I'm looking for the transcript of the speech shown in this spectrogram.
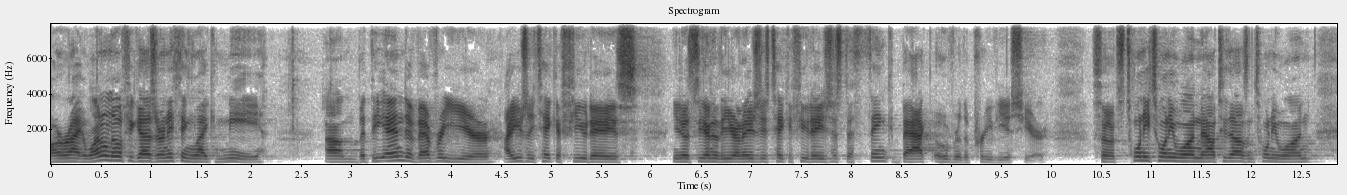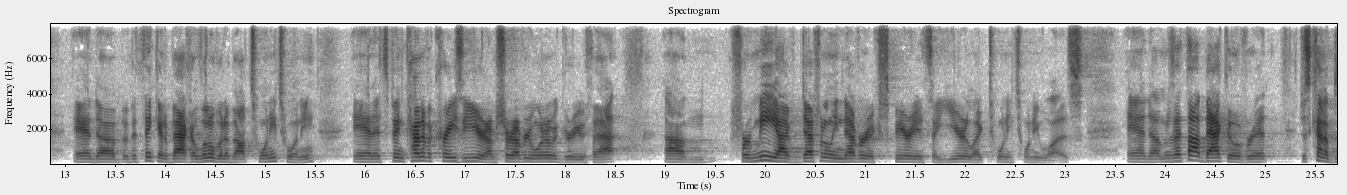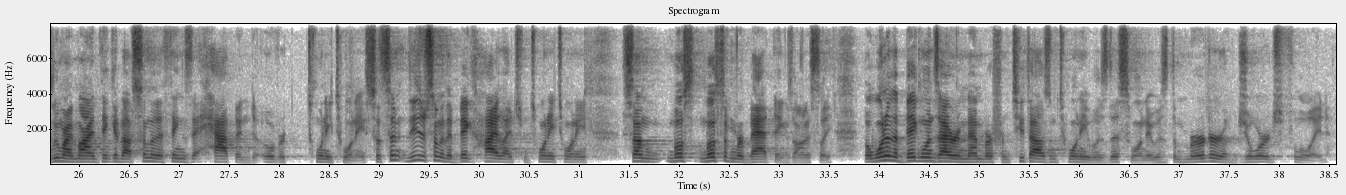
All right. Well, I don't know if you guys are anything like me, um, but the end of every year, I usually take a few days. You know, it's the end of the year, and I usually take a few days just to think back over the previous year. So it's 2021 now, 2021, and uh, I've been thinking back a little bit about 2020, and it's been kind of a crazy year. I'm sure everyone would agree with that. Um, for me, I've definitely never experienced a year like 2020 was. And um, as I thought back over it, just kind of blew my mind thinking about some of the things that happened over 2020. So some, these are some of the big highlights from 2020. Some, most, most of them were bad things, honestly. But one of the big ones I remember from 2020 was this one. It was the murder of George Floyd.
